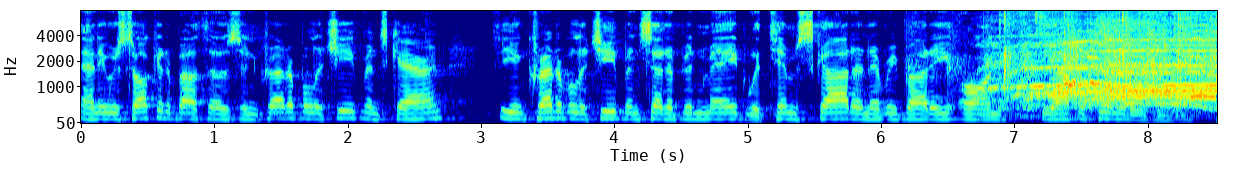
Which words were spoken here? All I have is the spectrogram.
and he was talking about those incredible achievements, Karen, the incredible achievements that have been made with Tim Scott and everybody on the opportunity zone.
